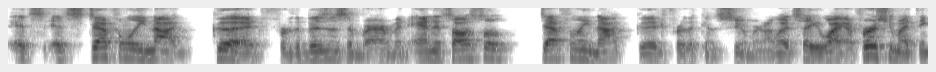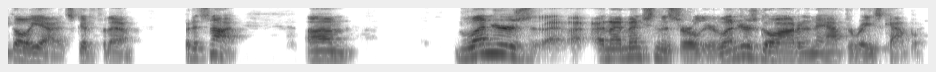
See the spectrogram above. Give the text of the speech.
it's it's definitely not good for the business environment, and it's also definitely not good for the consumer. And I'm going to tell you why. At first, you might think, oh yeah, it's good for them, but it's not. Um, lenders, and I mentioned this earlier, lenders go out and they have to raise capital,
